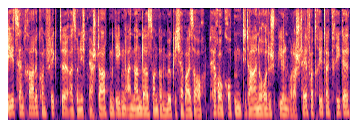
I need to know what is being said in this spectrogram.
Dezentrale Konflikte, also nicht mehr Staaten gegeneinander, sondern möglicherweise auch Terrorgruppen, die da eine Rolle spielen oder Stellvertreterkriege.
